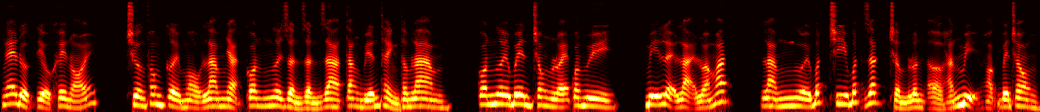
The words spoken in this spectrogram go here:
Nghe được Tiểu Khê nói, Trường Phong cười màu lam nhạt con ngươi dần dần gia tăng biến thành thâm lam, con ngươi bên trong lóe quang huy, mỹ lệ lại lóa mắt, làm người bất chi bất giác trầm luân ở hắn mị hoặc bên trong.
